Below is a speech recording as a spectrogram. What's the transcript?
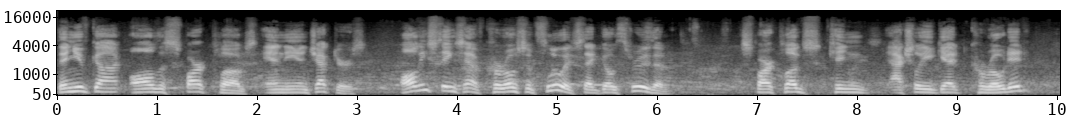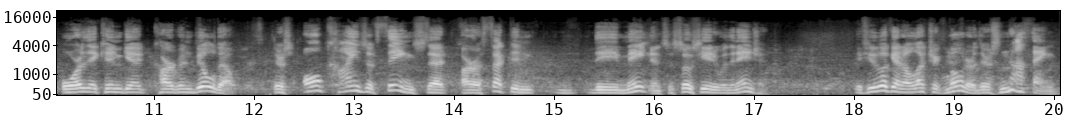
Then you've got all the spark plugs and the injectors. All these things have corrosive fluids that go through them. Spark plugs can actually get corroded or they can get carbon buildup. There's all kinds of things that are affecting the maintenance associated with an engine. If you look at an electric motor, there's nothing.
